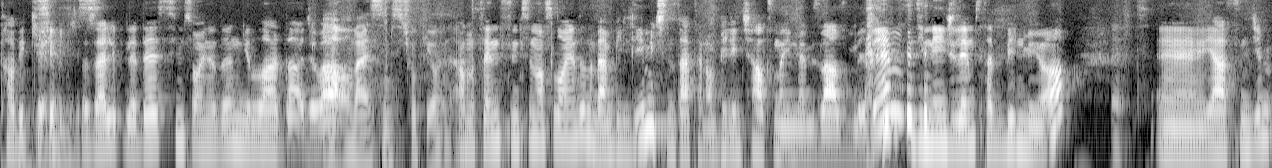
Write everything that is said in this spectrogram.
Tabii ki. Düşebiliriz. Özellikle de Sims oynadığın yıllarda acaba Aa, ama ben Sims'i çok iyi oynarım. ama senin Sims'i nasıl oynadığını ben bildiğim için zaten o bilinçaltına inmemiz lazım dedim. Dinleyicilerimiz tabii bilmiyor. Evet. Ee, Yasin'cim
